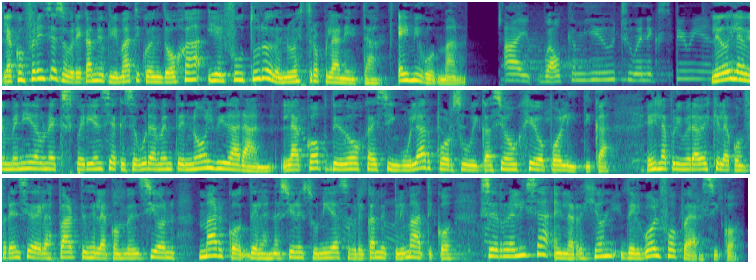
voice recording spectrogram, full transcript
La conferencia sobre cambio climático en Doha y el futuro de nuestro planeta. Amy Goodman. Le doy la bienvenida a una experiencia que seguramente no olvidarán. La COP de Doha es singular por su ubicación geopolítica. Es la primera vez que la conferencia de las partes de la Convención Marco de las Naciones Unidas sobre Cambio Climático se realiza en la región del Golfo Pérsico.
